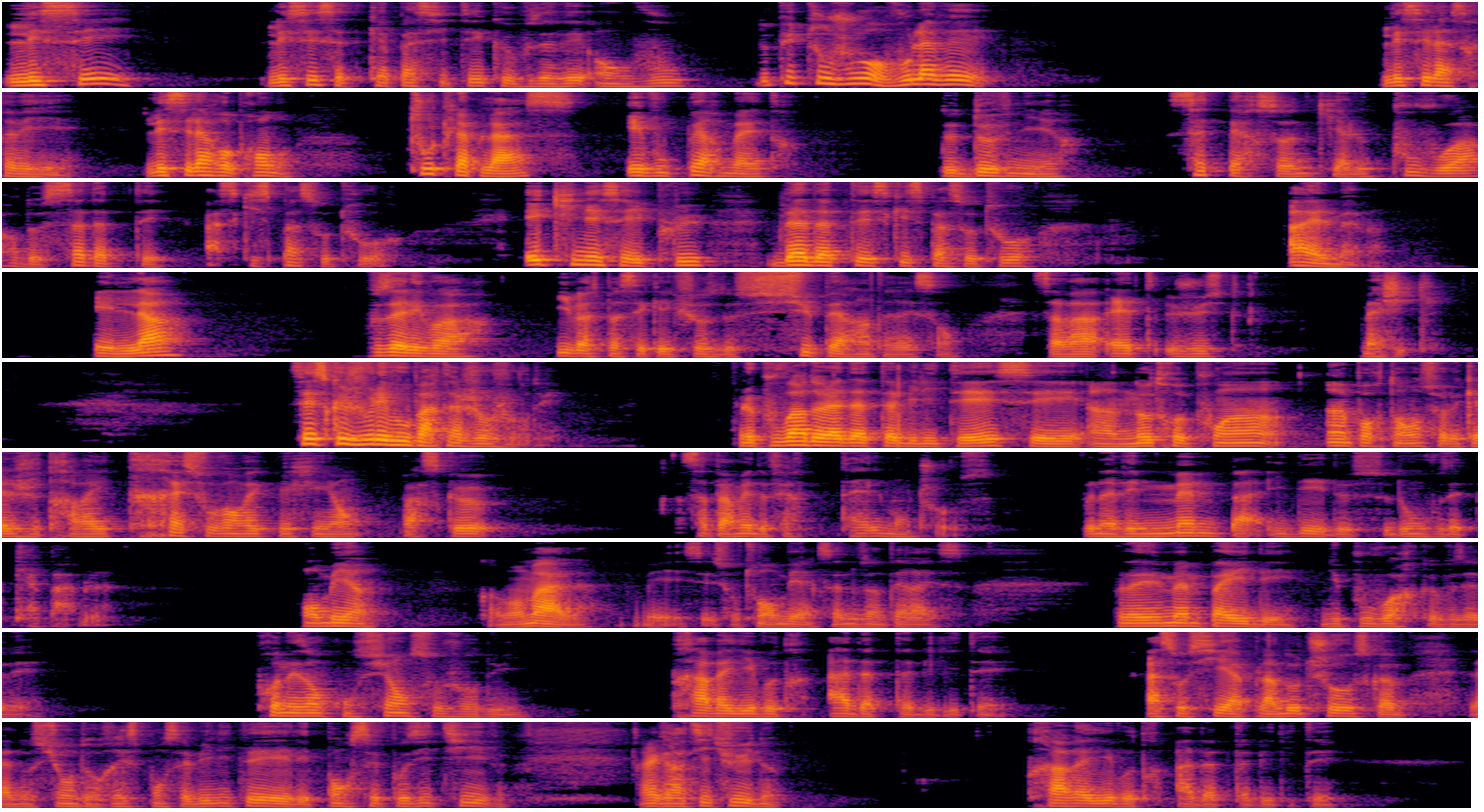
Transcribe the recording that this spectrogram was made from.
Laissez, cette capacité que vous avez en vous, depuis toujours, vous l'avez. Laissez-la se réveiller. Laissez-la reprendre toute la place et vous permettre de devenir cette personne qui a le pouvoir de s'adapter à ce qui se passe autour et qui n'essaye plus d'adapter ce qui se passe autour à elle-même. Et là, vous allez voir, il va se passer quelque chose de super intéressant. Ça va être juste magique. C'est ce que je voulais vous partager aujourd'hui. Le pouvoir de l'adaptabilité, c'est un autre point important sur lequel je travaille très souvent avec mes clients parce que ça permet de faire tellement de choses. Vous n'avez même pas idée de ce dont vous êtes capable. En bien comme en mal, mais c'est surtout en bien que ça nous intéresse. Vous n'avez même pas idée du pouvoir que vous avez. Prenez-en conscience aujourd'hui. Travaillez votre adaptabilité associé à plein d'autres choses comme la notion de responsabilité, les pensées positives, la gratitude. Travaillez votre adaptabilité.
